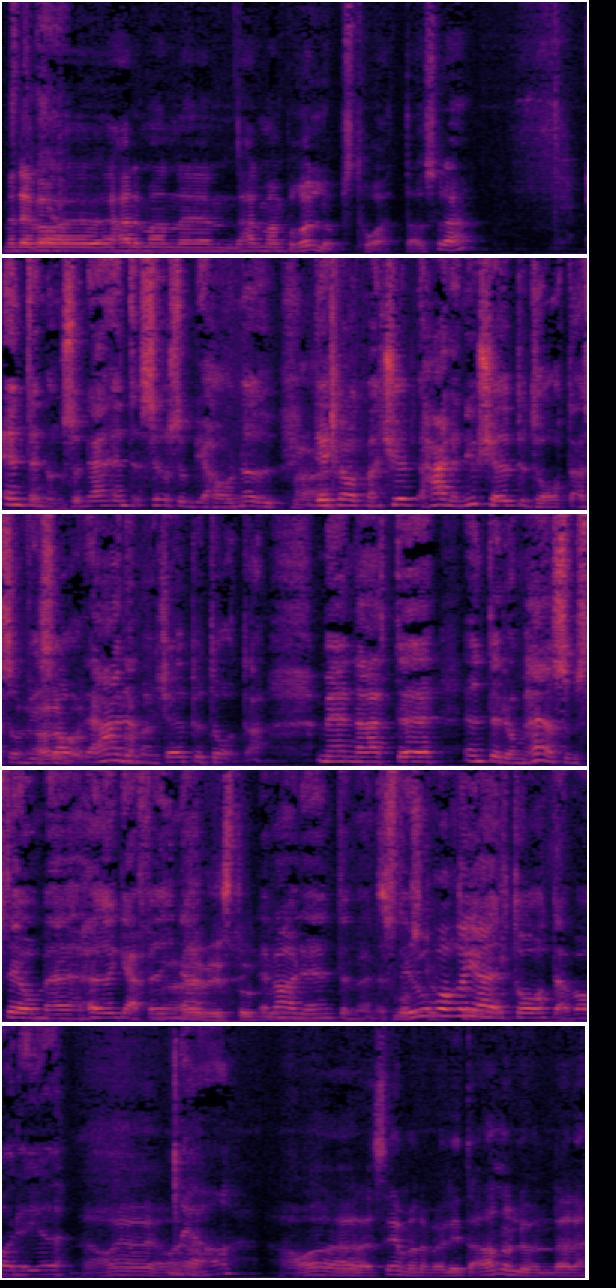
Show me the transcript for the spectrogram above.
Men det var, hade man, eh, hade man bröllopstårta och sådär? Inte någon sån där, inte så som de har nu. Nej. Det är klart man köp, hade nog köpetårta som vi sa. man. Det hade Ja. man köpetårta. Men att eh, inte de här som står med höga fina. Nej, visst. och- det var det inte. Men en stor och rejäl tårta var det ju. Ja, ja, ja. ja. Ja. Ja, ja, där ser man. Det var ju lite annorlunda. det.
